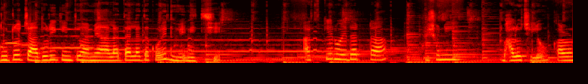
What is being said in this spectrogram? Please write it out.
দুটো চাদরই কিন্তু আমি আলাদা আলাদা করে ধুয়ে নিচ্ছি। আজকের ওয়েদারটা ভীষণই ভালো ছিল, কারণ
